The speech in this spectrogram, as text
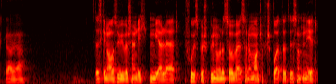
ich glaube ja. Das ist genauso wie wahrscheinlich mehr Leute Fußball spielen oder so, weil es halt ein Mannschaftssportart ist und nicht.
